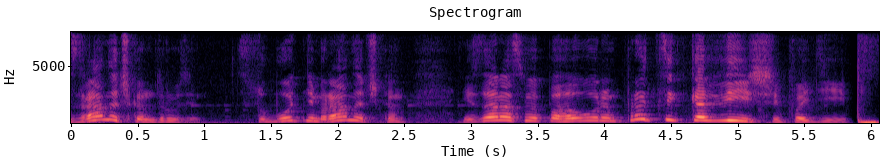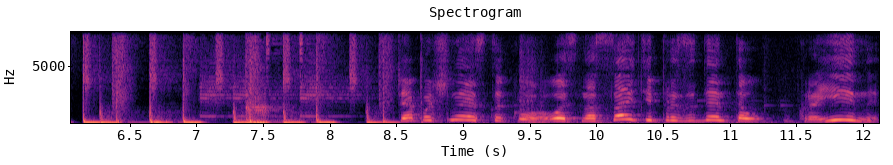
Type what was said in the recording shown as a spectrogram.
З раночком, друзі, з суботнім раночком. І зараз ми поговоримо про цікавіші події. Я почну з такого. Ось на сайті президента України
